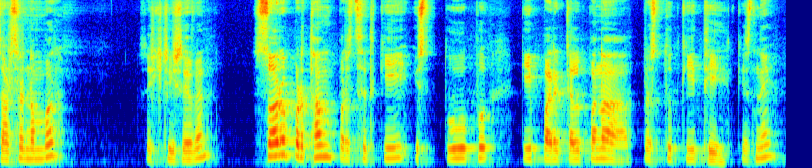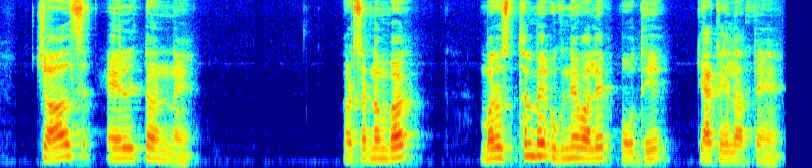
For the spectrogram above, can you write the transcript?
सड़सठ नंबर सिक्सटी सेवन सर्वप्रथम प्रसिद्ध की स्तूप की परिकल्पना प्रस्तुत की थी किसने? चार्ल्स एल्टन ने। अड़सठ नंबर, मरुस्थल में उगने वाले पौधे क्या कहलाते हैं?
